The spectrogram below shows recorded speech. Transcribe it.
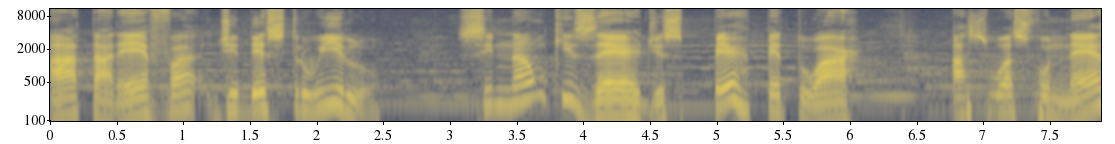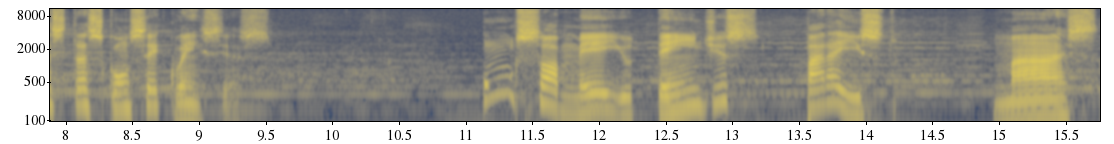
à tarefa de destruí-lo se não quiserdes perpetuar as suas funestas consequências. Um só meio tendes para isto, mas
